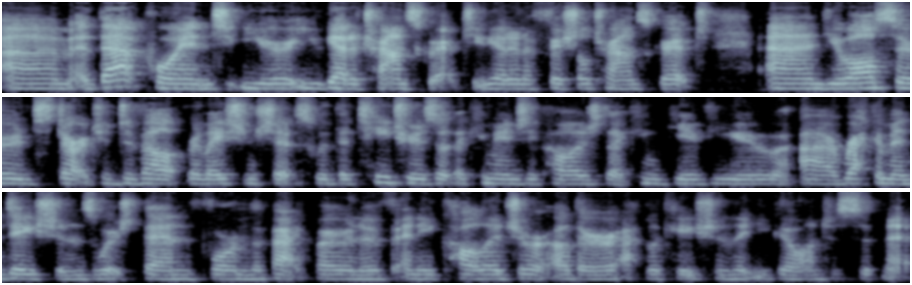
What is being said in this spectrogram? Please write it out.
um, at that point you you get a transcript you get an official transcript and you also start to develop relationships with the teachers at the community college that can give you uh, recommendations which then form the backbone of any college or other application that you go on to submit.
